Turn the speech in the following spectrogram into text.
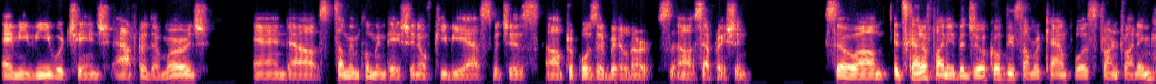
MEV would change after the merge, and uh, some implementation of PBS, which is uh, proposer builder uh, separation. So um, it's kind of funny. The joke of the summer camp was front running.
